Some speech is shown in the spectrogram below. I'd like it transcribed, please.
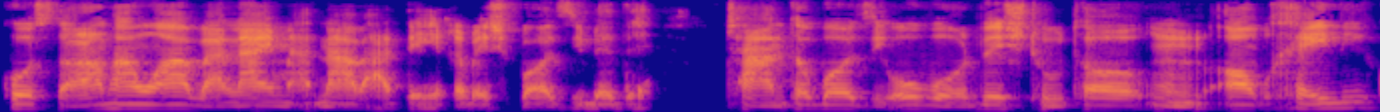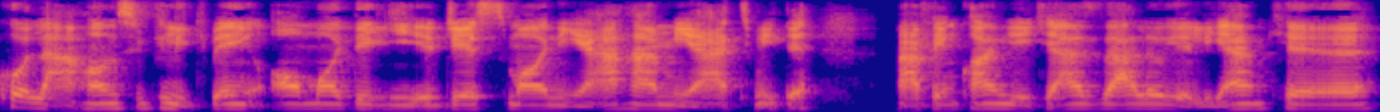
کوستار هم همون اول نیمد 90 دقیقه بهش بازی بده. چند تا بازی اووردش تو تا اون خیلی کلا هانسی فلیک به این آمادگی جسمانی اهمیت میده. من فکر کنم یکی از دلایلی هم که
